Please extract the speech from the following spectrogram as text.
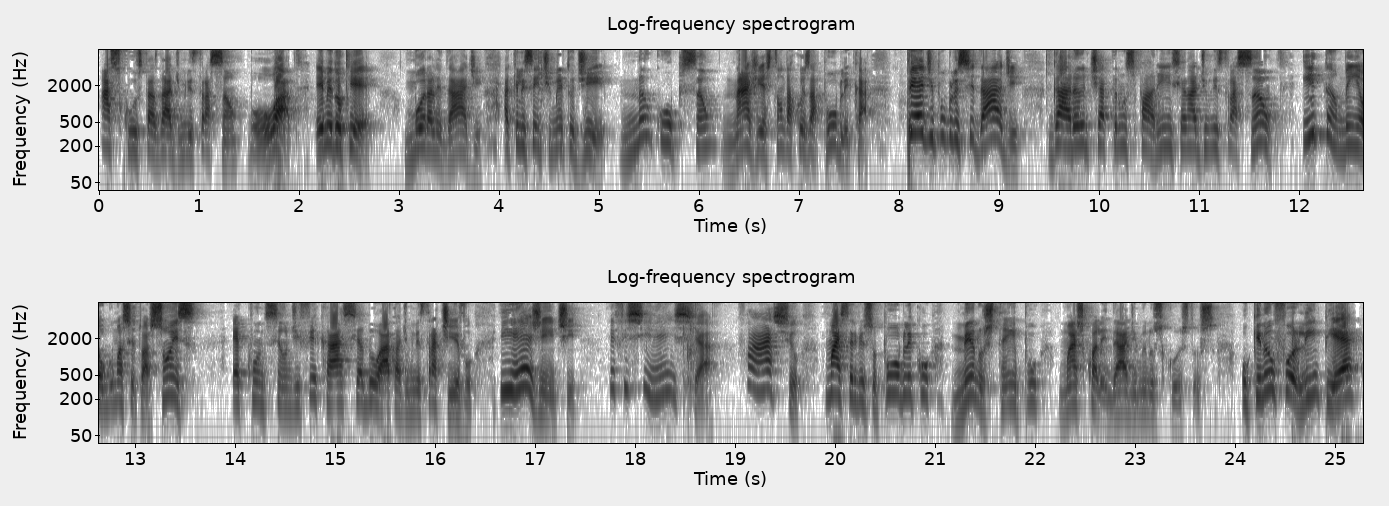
às custas da administração. Boa! M do que? Moralidade, aquele sentimento de não corrupção na gestão da coisa pública. P de publicidade, garante a transparência na administração e também em algumas situações é condição de eficácia do ato administrativo. E é, gente, eficiência. Fácil. Mais serviço público, menos tempo, mais qualidade e menos custos. O que não for limpo é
